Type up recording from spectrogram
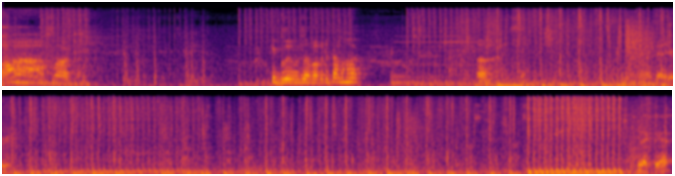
Oh, fuck. He blew himself up with the tomahawk. Ugh, like that area. You like that?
